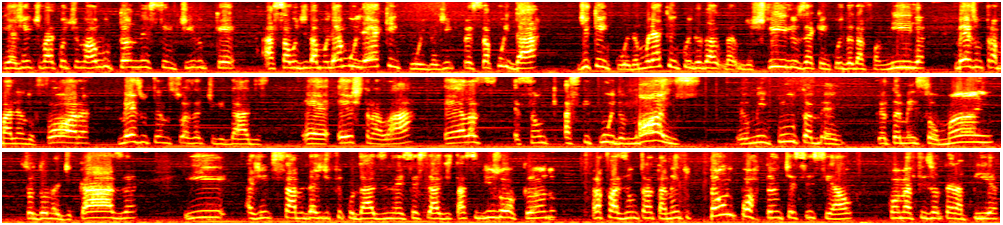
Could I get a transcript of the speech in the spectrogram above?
e a gente vai continuar lutando nesse sentido, porque a saúde da mulher, mulher é quem cuida, a gente precisa cuidar de quem cuida. Mulher é quem cuida da, da, dos filhos, é quem cuida da família, mesmo trabalhando fora, mesmo tendo suas atividades é, extra lá, elas são as que cuidam. Nós, eu me incluo também, eu também sou mãe, sou dona de casa, e a gente sabe das dificuldades e necessidade de estar se deslocando para fazer um tratamento tão importante e essencial como a fisioterapia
